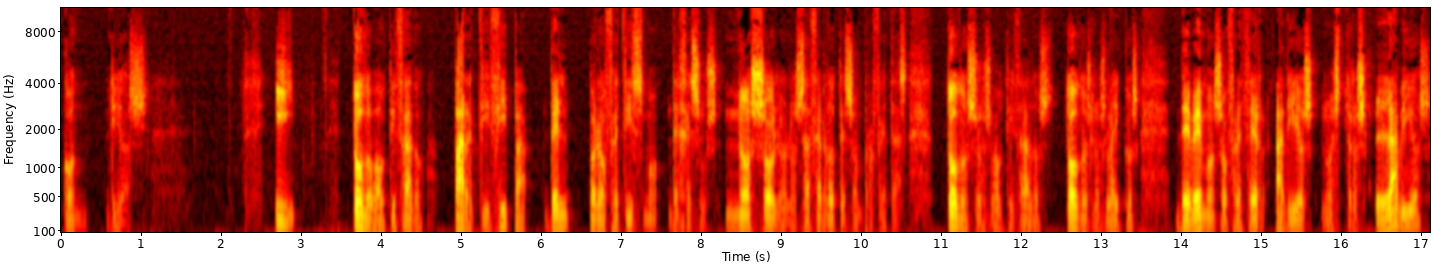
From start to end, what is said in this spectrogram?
con Dios. Y todo bautizado participa del profetismo de Jesús. No sólo los sacerdotes son profetas, todos los bautizados, todos los laicos, debemos ofrecer a Dios nuestros labios,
